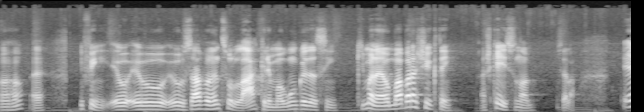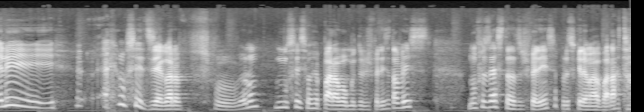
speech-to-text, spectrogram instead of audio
Aham, uhum, é. Enfim, eu, eu, eu usava antes o Lacrima, alguma coisa assim. Que, mano, é o mais baratinho que tem. Acho que é isso o nome, sei lá. Ele. É que eu não sei dizer agora, tipo, eu não, não sei se eu reparava muito a diferença. Talvez não fizesse tanta diferença, por isso que ele é mais barato,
